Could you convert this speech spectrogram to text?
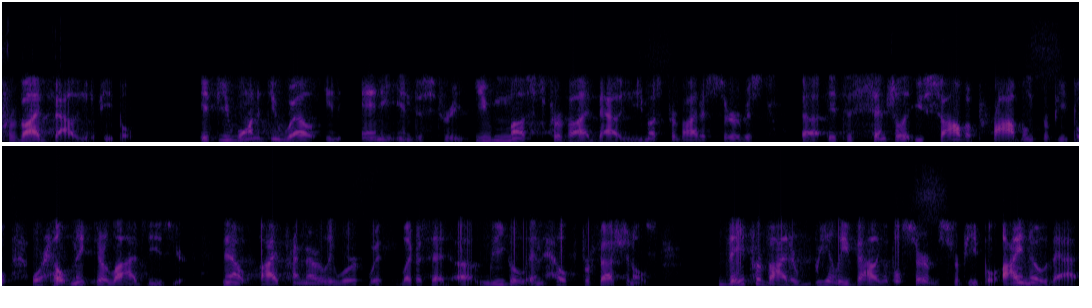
provide value to people if you want to do well in any industry, you must provide value. You must provide a service. Uh, it's essential that you solve a problem for people or help make their lives easier. Now, I primarily work with, like I said, uh, legal and health professionals. They provide a really valuable service for people. I know that.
